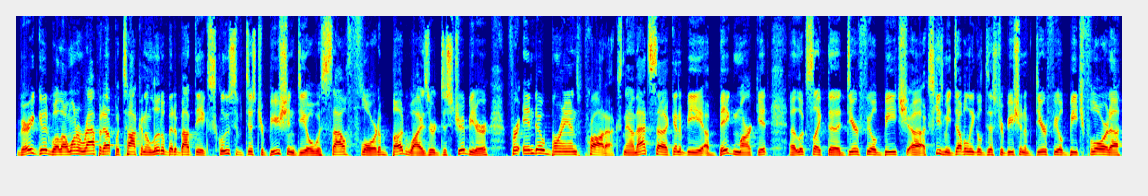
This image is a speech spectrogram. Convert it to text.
Very good. Well, I want to wrap it up with talking a little bit about the exclusive distribution deal with South Florida Budweiser distributor for Endo Brands products. Now, that's uh, going to be a big market. It looks like the Deerfield Beach, uh, excuse me, double eagle distribution of Deerfield Beach, Florida.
